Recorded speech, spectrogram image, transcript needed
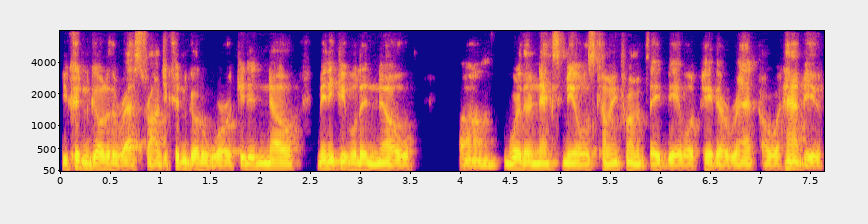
You couldn't go to the restaurant. You couldn't go to work. You didn't know. Many people didn't know um, where their next meal was coming from, if they'd be able to pay their rent or what have you.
